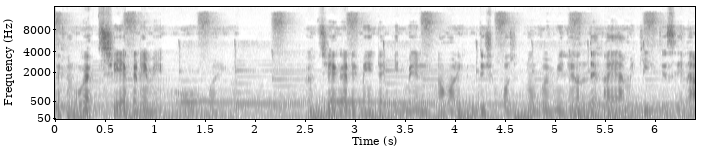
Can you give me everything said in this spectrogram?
দেখেন ওয়েব থ্রি একাডেমি ও my god web three academy এটা কিনবেন, আমার কিন্তু দুশো পঁচানব্বই মিলিয়ন দেখায়, আমি কিনতেছি না।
